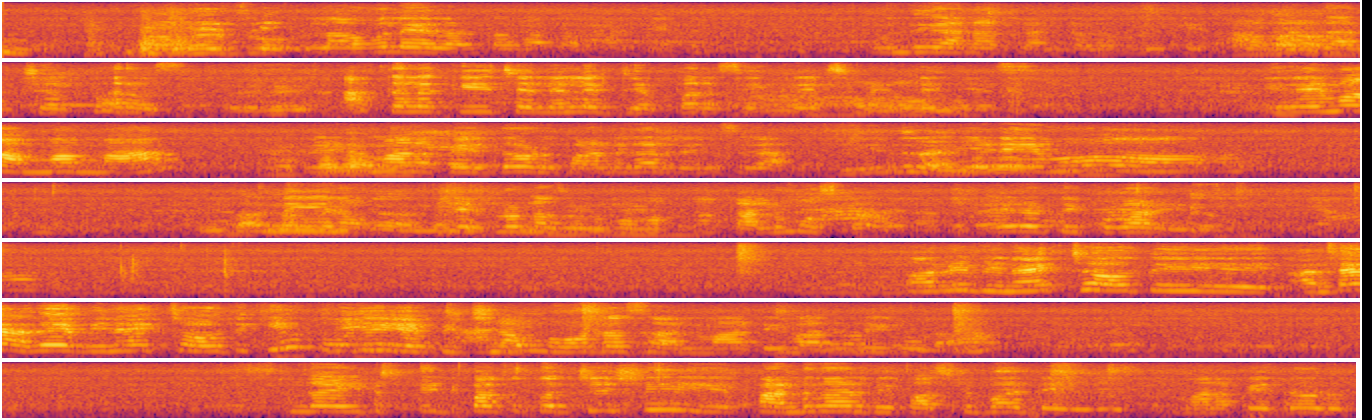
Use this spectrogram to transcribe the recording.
నా లైఫ్లో లవ్ లేదంట మా తమ్ముడికి. ఉంది కానీ అట్లా అంటాడు ఊరికి. అబద్ధాలు చెప్పరు. అక్కలకి చెల్లెలకి చెప్పరు సీక్రెట్స్ మెయింటైన్ చేస్తారు. ఇదేమో అమ్మమ్మ వీడు మన పెద్దోడు పండుగ తెలుసుగా. వీడేమో నేను ఎట్లున్నా చూడు కళ్ళు మూసుకోవాలి టిప్పుగా వీడు అవి వినాయక చవితి అంటే అదే వినాయక చవితికి పూజ చేయించిన ఫొటోస్ అన్నమాట ఇవన్నీ కూడా. ఇంకా ఇటు ఇటు పక్కకు వచ్చేసి పండుగది ఫస్ట్ బర్త్డే ఇది. మన పెద్దోడు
